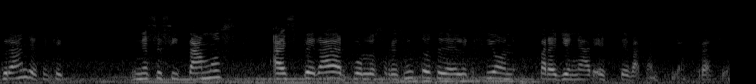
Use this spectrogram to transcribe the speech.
grandes en que necesitamos a esperar por los resultados de la elección para llenar esta vacancia. Gracias.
